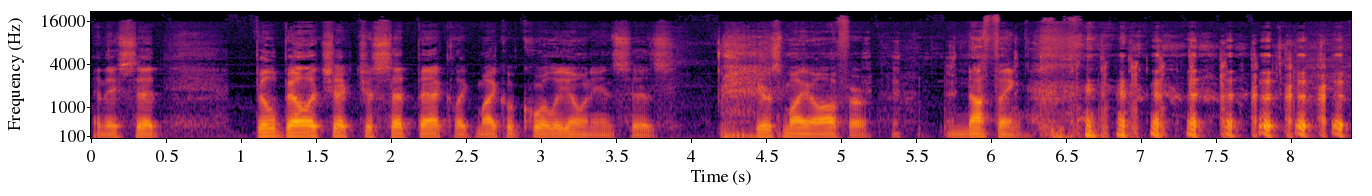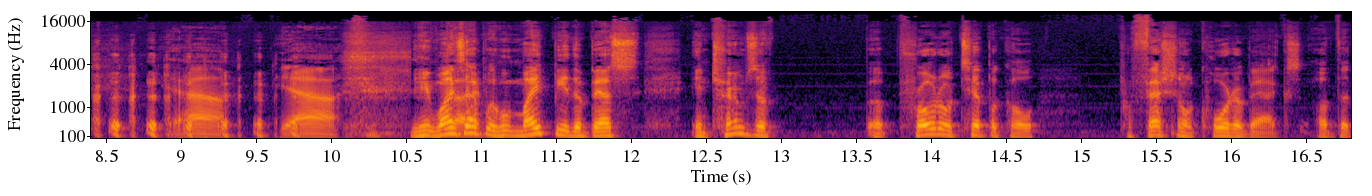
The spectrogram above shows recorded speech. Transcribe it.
and they said Bill Belichick just sat back like Michael Corleone and says, "Here's my offer." Nothing. yeah, yeah. He winds God. up with who might be the best in terms of uh, prototypical professional quarterbacks of the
